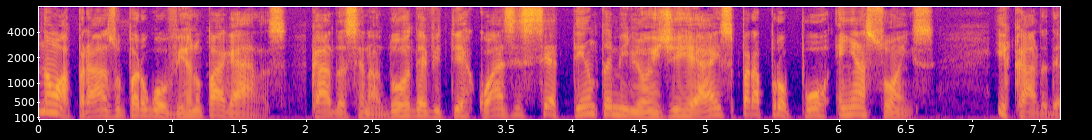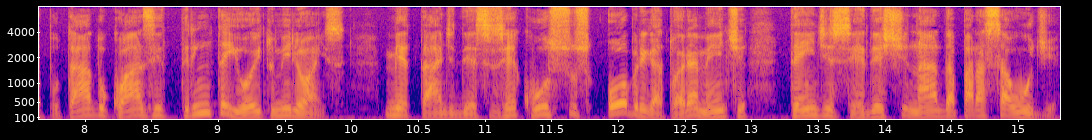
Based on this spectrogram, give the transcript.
não há prazo para o governo pagá-las. Cada senador deve ter quase 70 milhões de reais para propor em ações. E cada deputado quase 38 milhões. Metade desses recursos, obrigatoriamente, tem de ser destinada para a saúde.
